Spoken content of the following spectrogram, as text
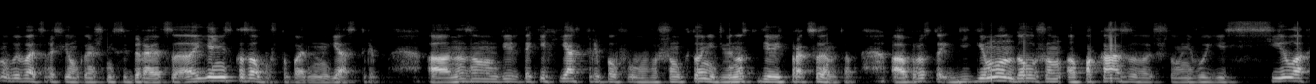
Ну, воевать с Россией он, конечно, не собирается. А я не сказал бы, что Байден ястреб. А на самом деле таких ястребов в Вашингтоне 99%. А просто гегемон должен э, показывать, что у него есть сила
